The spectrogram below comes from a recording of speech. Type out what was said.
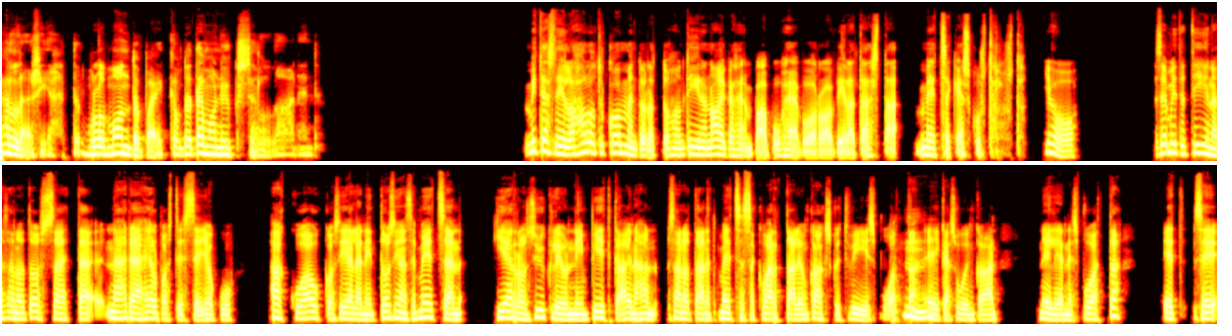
tällaisia. Että mulla on monta paikkaa, mutta tämä on yksi sellainen. Mitäs niillä haluatko kommentoida tuohon Tiinan aikaisempaa puheenvuoroa vielä tästä metsäkeskustelusta? Joo. Se, mitä Tiina sanoi tuossa, että nähdään helposti se joku hakkuaukko siellä, niin tosiaan se metsän kierron sykli on niin pitkä. Ainahan sanotaan, että metsässä kvartaali on 25 vuotta, mm. eikä suinkaan neljännes vuotta. Et se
